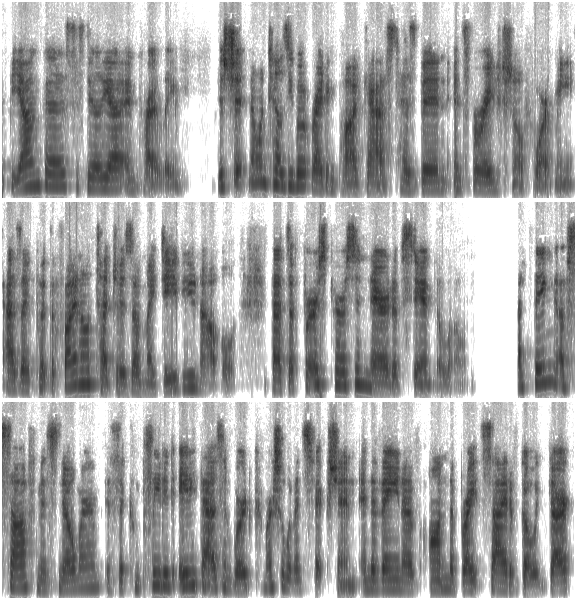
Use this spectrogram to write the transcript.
Bianca, Cecilia, and Carly, the Shit No One Tells You About Writing podcast has been inspirational for me as I put the final touches on my debut novel that's a first person narrative standalone. A Thing of Soft Misnomer is a completed 80,000 word commercial women's fiction in the vein of On the Bright Side of Going Dark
